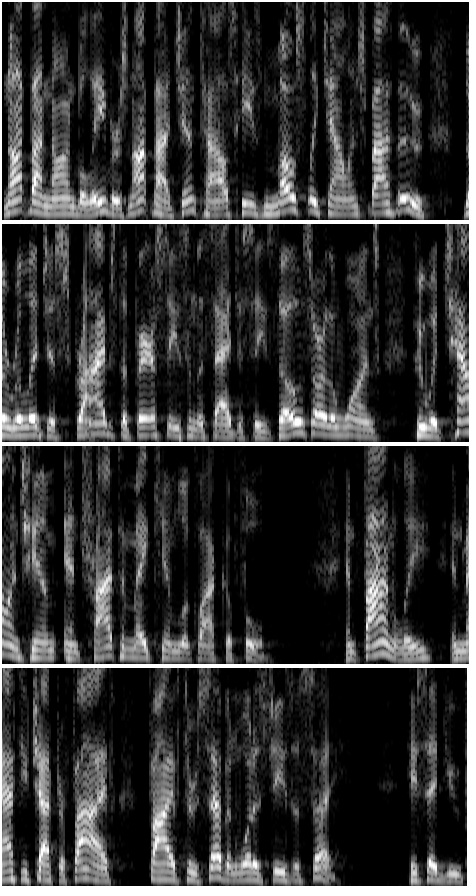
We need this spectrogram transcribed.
not by non believers, not by Gentiles. He's mostly challenged by who? The religious scribes, the Pharisees, and the Sadducees. Those are the ones who would challenge him and try to make him look like a fool. And finally, in Matthew chapter 5, 5 through 7, what does Jesus say? He said, You've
